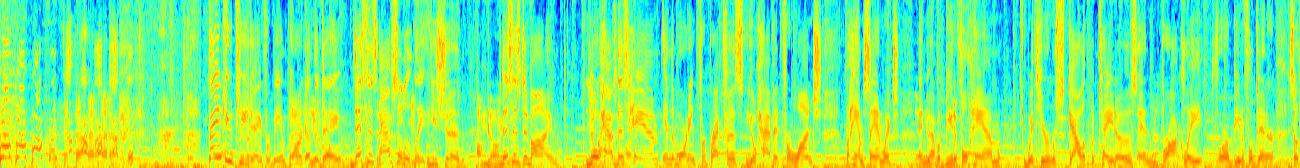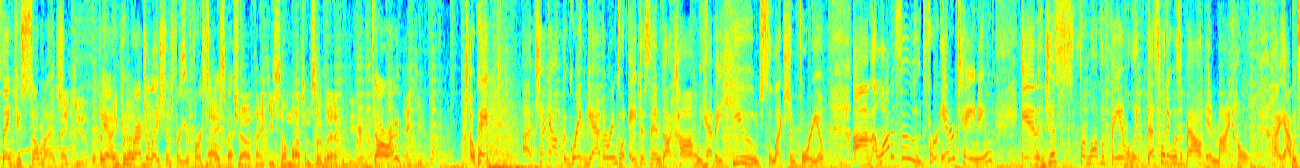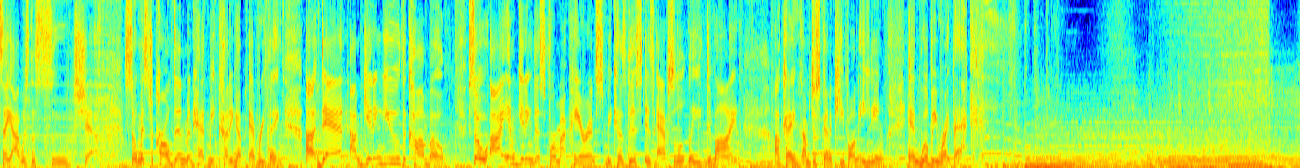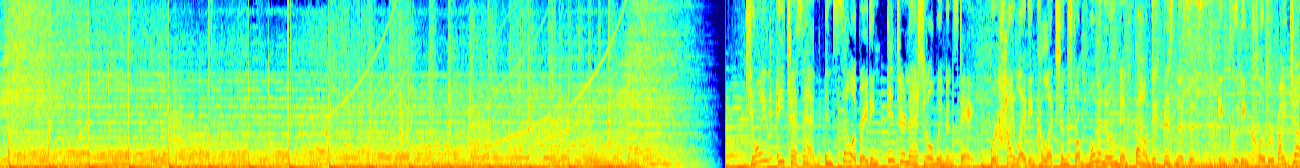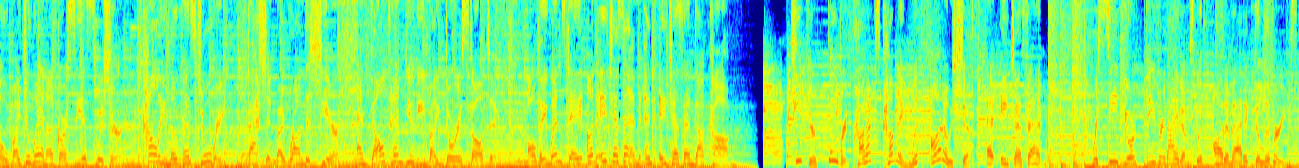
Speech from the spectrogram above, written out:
Thank you, TJ, yeah. for being part Thank of you. the day. This is absolutely, you should. I'm going This to. is divine. You'll have this ham in the morning for breakfast. You'll have it for lunch, the ham sandwich, and you have a beautiful ham with your scalloped potatoes and yeah. broccoli for a beautiful dinner. So thank you so much. Thank you. Thank yeah, you and congratulations for your first no, Today special. No, thank you so much. I'm so glad I could be here. All right. Thank you. Okay, uh, check out the great gatherings on hsn.com. We have a huge selection for you. Um, a lot of food for entertaining and just for love of family. That's what it was about in my home. I, I would say I was the sous chef. So Mr. Carl Denmon had me cutting up everything. Uh, Dad, I'm getting you the combo. So I am getting this for my parents because this is absolutely divine. Okay, I'm just gonna keep on eating and we'll be right back. HSN in celebrating International Women's Day. We're highlighting collections from woman owned and founded businesses, including Clover by Joe by Joanna Garcia Swisher, Colleen Lopez Jewelry, Fashion by Rhonda Shear, and 10 Beauty by Doris Dalton. All day Wednesday on HSN and HSN.com. Keep your favorite products coming with AutoShip at HSN. Receive your favorite items with automatic deliveries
